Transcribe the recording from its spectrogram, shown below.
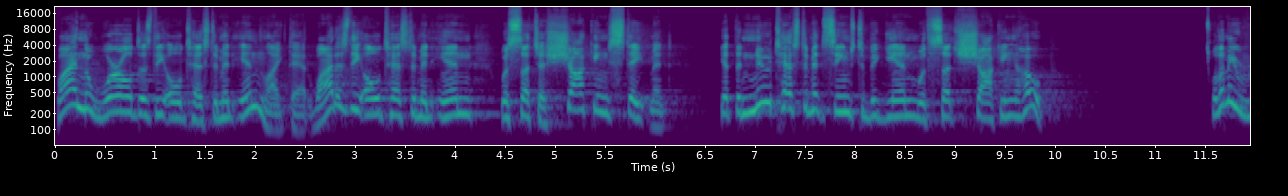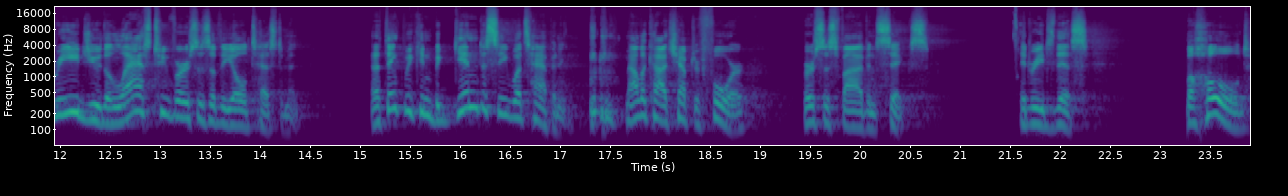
Why in the world does the Old Testament end like that? Why does the Old Testament end with such a shocking statement, yet the New Testament seems to begin with such shocking hope? Well, let me read you the last two verses of the Old Testament. And I think we can begin to see what's happening. Malachi chapter 4, verses 5 and 6. It reads this Behold,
